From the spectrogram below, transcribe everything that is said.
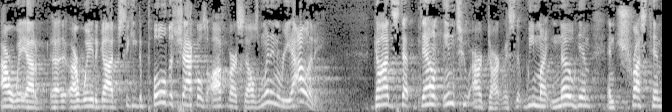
our way out of uh, our way to God, seeking to pull the shackles off of ourselves, when in reality, God stepped down into our darkness that we might know Him and trust Him,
